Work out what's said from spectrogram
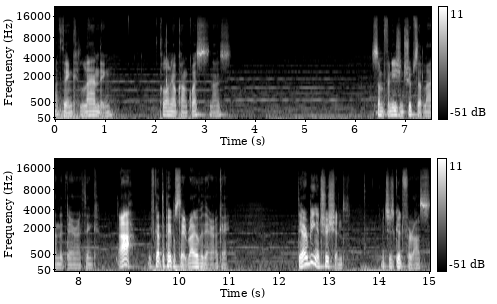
I think landing. Colonial conquest, nice. Some Venetian troops that landed there, I think. Ah, we've got the Papal State right over there. Okay. They are being attritioned which is good for us.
